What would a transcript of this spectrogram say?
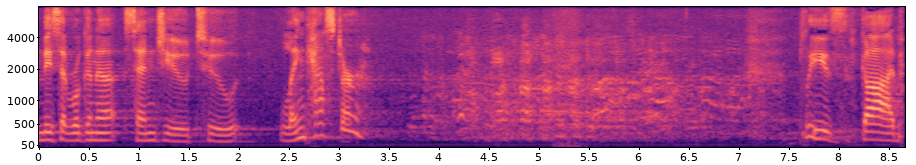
And they said, We're going to send you to Lancaster? Please, God.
